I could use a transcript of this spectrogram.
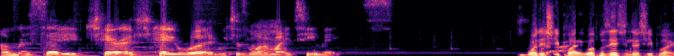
I'm gonna say Cherish Haywood, which is one of my teammates. What does she play? What position does she play?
